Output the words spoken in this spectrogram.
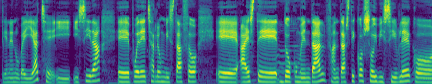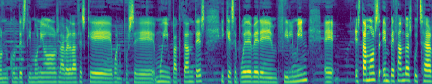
tienen VIH y, SIDA, eh, puede echarle un vistazo eh, a este documental fantástico, Soy Visible, con, testimonios, la verdad es que, bueno, pues eh, muy impactantes y que se puede ver en Filming. Estamos empezando a escuchar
